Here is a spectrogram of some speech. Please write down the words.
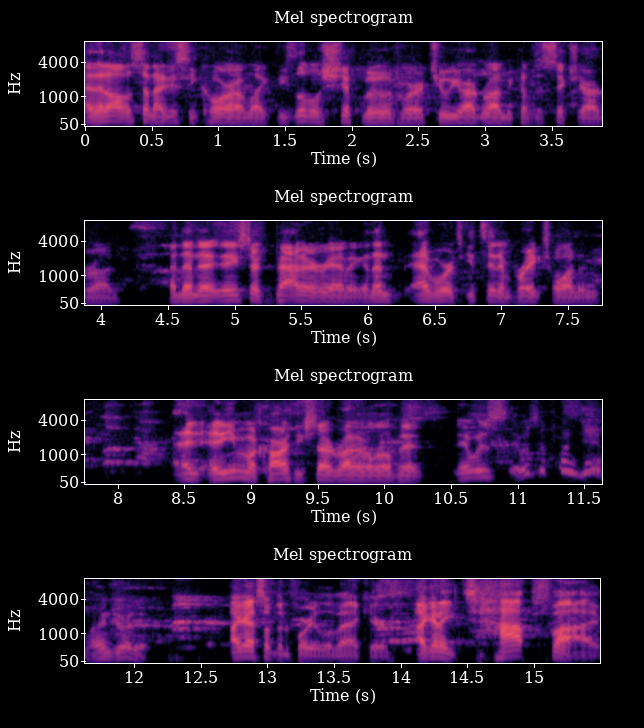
And then all of a sudden, I just see Corum like these little shift moves where a two yard run becomes a six yard run, and then, then he starts battering ramming, and then Edwards gets in and breaks one, and and, and even McCarthy started running a little bit. It was it was a fun game. I enjoyed it. I got something for you, Levack. Here, I got a top five,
